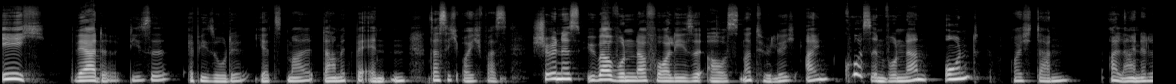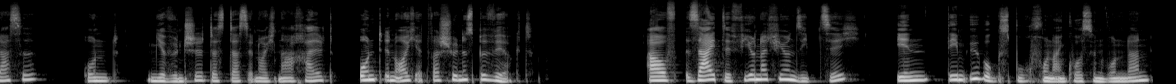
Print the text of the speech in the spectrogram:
Ich werde diese Episode jetzt mal damit beenden, dass ich euch was Schönes über Wunder vorlese aus natürlich ein Kurs in Wundern und euch dann alleine lasse und mir wünsche, dass das in euch nachhalt und in euch etwas Schönes bewirkt. Auf Seite 474 in dem Übungsbuch von Ein Kurs in Wundern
